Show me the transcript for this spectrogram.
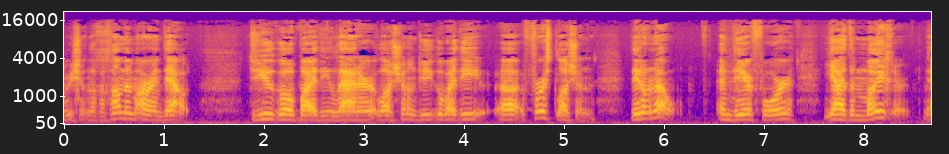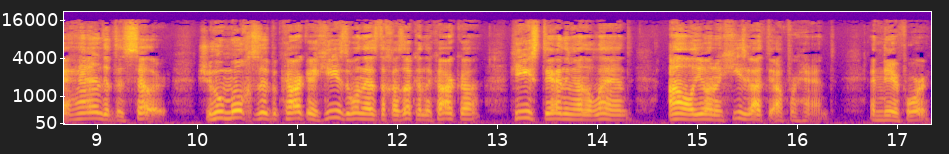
Rishon. Are in doubt. Do you go by the latter lashon? Do you go by the uh, first lashon? They don't know, and therefore, the meicher, the hand of the seller, shehu muchzeh b'karka, he's the one that has the chazak in the karka. He's standing on the land. Al yona, he's got the upper hand, and therefore,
